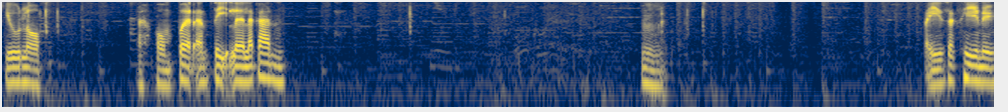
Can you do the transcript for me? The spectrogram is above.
กิลหลบ ผมเปิดอันติเลยแล้วกันืมไปสักทีหนึ่ง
